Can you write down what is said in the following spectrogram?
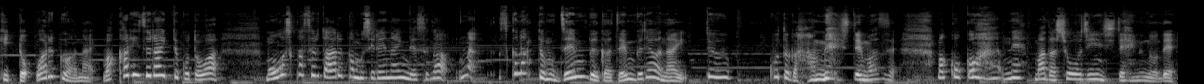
きっと。悪くはない。分かりづらいってことはもしかするとあるかもしれないんですがな少なくとも全部が全部ではないということが判明してます、まあ、ここはねまだ精進しているので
